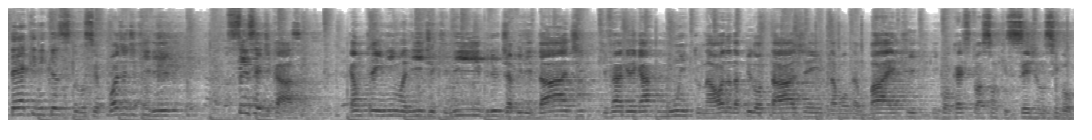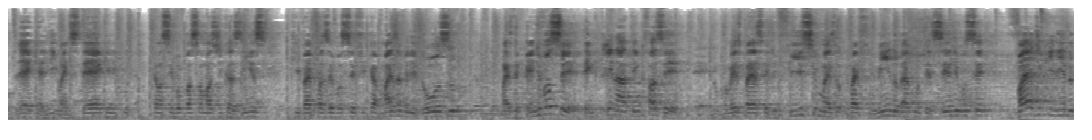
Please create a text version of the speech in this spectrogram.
técnicas que você pode adquirir sem sair de casa. É um treininho ali de equilíbrio, de habilidade, que vai agregar muito na hora da pilotagem, na mountain bike, em qualquer situação que seja, no single track ali mais técnico. Então assim, vou passar umas dicasinhas que vai fazer você ficar mais habilidoso, mas depende de você, tem que treinar, tem que fazer. No começo parece que é difícil, mas vai fluindo, vai acontecendo e você vai adquirindo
